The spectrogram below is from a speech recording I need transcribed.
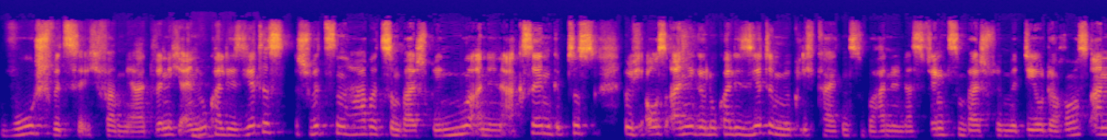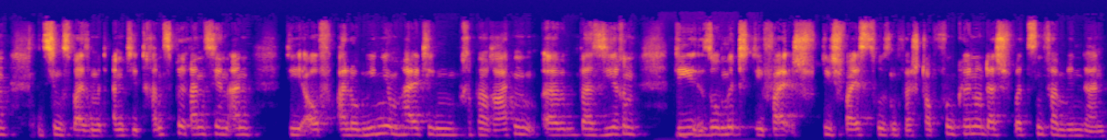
wo schwitze ich vermehrt? Wenn ich ein mhm. lokalisiertes Schwitzen habe, zum Beispiel nur an den Achseln, gibt es durchaus einige lokalisierte Möglichkeiten zu behandeln. Das fängt zum Beispiel mit Deodorants an, beziehungsweise mit Antitranspirantien an, die auf aluminiumhaltigen Präparaten äh, basieren, die mhm. somit die, die Schweißdrüsen verstopfen können und das Schwitzen vermindern.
